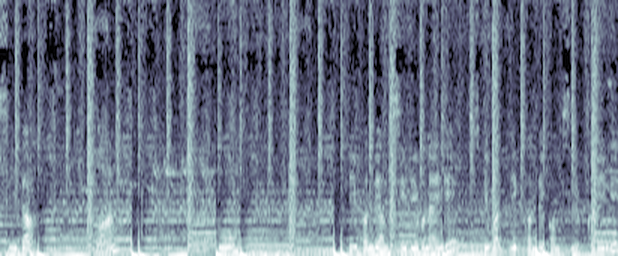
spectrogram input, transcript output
सीधा वन टू थ्री फंदे हम सीधे बनाएँगे. उसके बाद एक फंदे को हम स्लिप करेंगे.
